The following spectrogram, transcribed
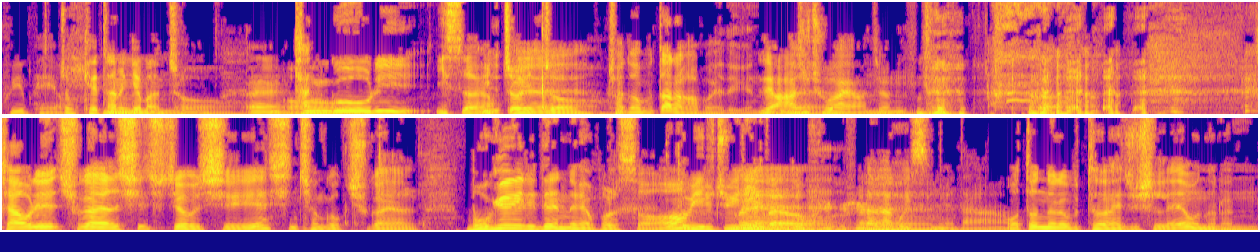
구입해요. 좀 개타는 게 음. 많죠. 예, 어. 단골이 있어요. 있죠, 예, 있죠. 저도 한번 따라가 봐야 되겠네요. 네, 아주 네. 좋아요. 전 자, 우리 추가열 씨, 주재호 씨 신청곡 추가열 목요일이 됐네요, 벌써. 또 일주일이 네. 또 흘- 흘러가고 네. 있습니다. 어떤 노래부터 해주실래요, 오늘은?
